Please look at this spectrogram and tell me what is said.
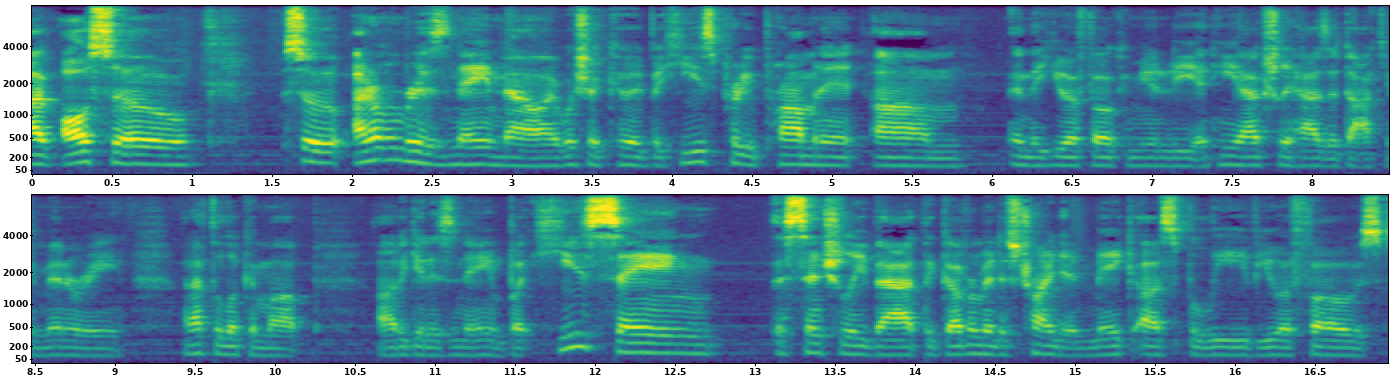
I've also so I don't remember his name now. I wish I could, but he's pretty prominent um, in the UFO community, and he actually has a documentary. I'd have to look him up uh, to get his name, but he's saying essentially that the government is trying to make us believe UFOs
